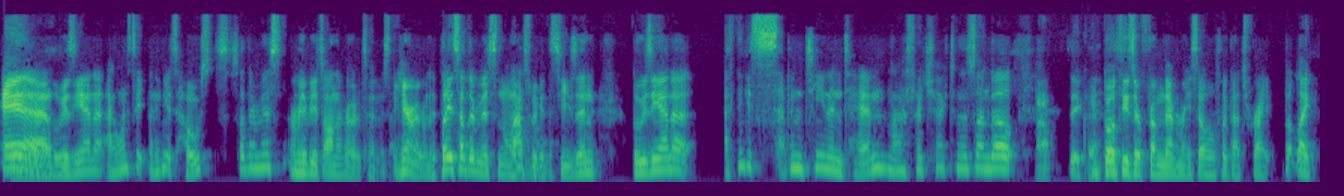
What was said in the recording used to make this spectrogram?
And uh, Louisiana, I want to say, I think it's hosts Southern Miss, or maybe it's on the road at Southern Miss. I can't remember. They played Southern Miss in the last week of the season. Louisiana, I think it's 17 and 10 last I checked in the Sun Belt. Wow. Okay. Both these are from memory, so hopefully that's right. But like,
